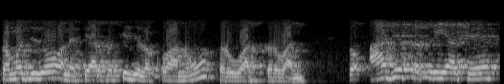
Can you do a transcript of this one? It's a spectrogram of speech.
સમજજો અને ત્યાર પછી જ લખવાનું શરૂઆત કરવાની. તો આ જે પ્રક્રિયા છે,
